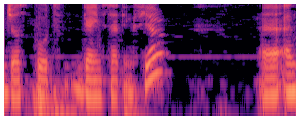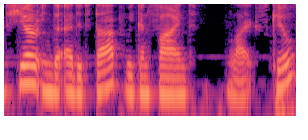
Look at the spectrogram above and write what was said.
just put game settings here. Uh, and here in the edit tab we can find like skill.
